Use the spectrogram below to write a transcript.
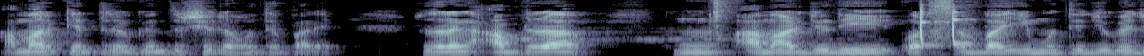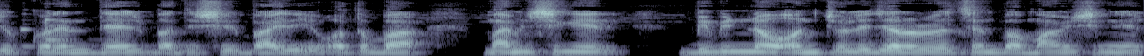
আমার ক্ষেত্রেও কিন্তু সেটা হতে পারে। সুতরাং আপনারা আমার যদি হোয়াটসঅ্যাপ বা ইমোতে যোগাযোগ করেন দেশ বা দেশের বাইরে, অথবা ময়মনসিংহের বিভিন্ন অঞ্চলে যারা রয়েছেন বা ময়মনসিংহের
